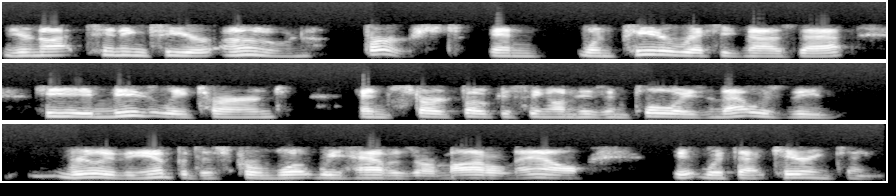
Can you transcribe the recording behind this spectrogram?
you're not tending to your own first. And when Peter recognized that, he immediately turned and started focusing on his employees, and that was the really the impetus for what we have as our model now it, with that caring team.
